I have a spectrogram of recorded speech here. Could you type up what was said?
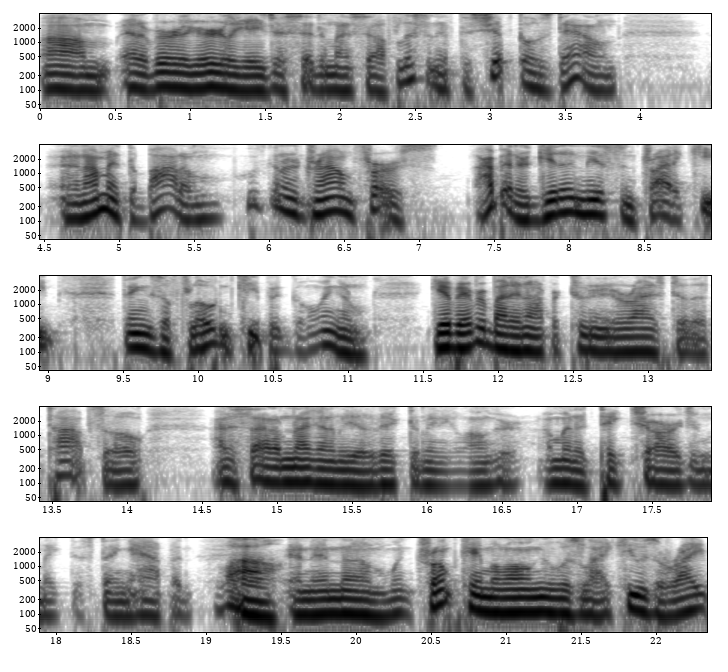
um, at a very early age, I said to myself, listen, if the ship goes down and I'm at the bottom, who's going to drown first? I better get in this and try to keep things afloat and keep it going and give everybody an opportunity to rise to the top. So I decided I'm not going to be a victim any longer. I'm going to take charge and make this thing happen. wow. And then um, when Trump came along, it was like he was the right,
